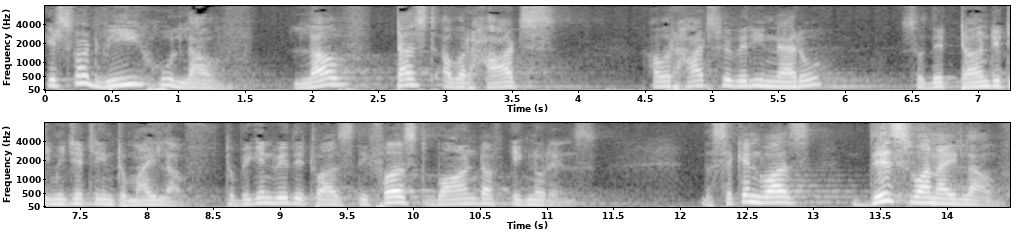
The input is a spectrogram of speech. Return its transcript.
it's not we who love. Love touched our hearts. Our hearts were very narrow, so they turned it immediately into my love. To begin with, it was the first bond of ignorance. The second was, this one I love.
